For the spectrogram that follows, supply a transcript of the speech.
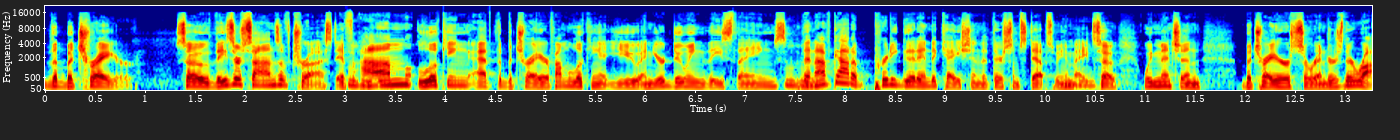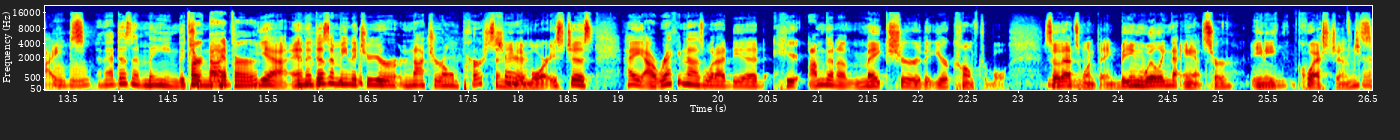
the betrayer. So these are signs of trust. If Mm-hmm. I'm looking at the betrayer, if I'm looking at you and you're doing these things, Mm-hmm. then I've got a pretty good indication that there's some steps being made. So we mentioned betrayer surrenders their rights, and that doesn't mean that Mm-hmm. Forever. you're not yeah, and it doesn't mean that you're not your own person Sure. anymore. It's just, hey, I recognize what I did. Here, I'm gonna make sure that you're comfortable. So that's one thing. Being willing to answer any questions.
